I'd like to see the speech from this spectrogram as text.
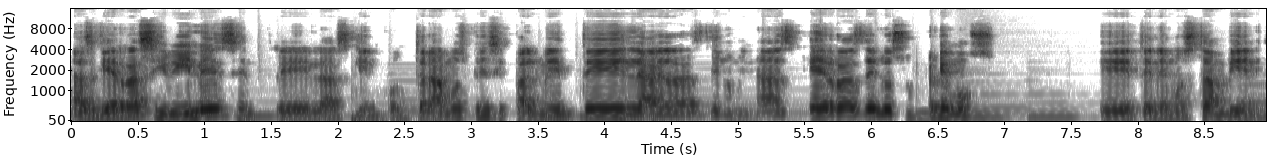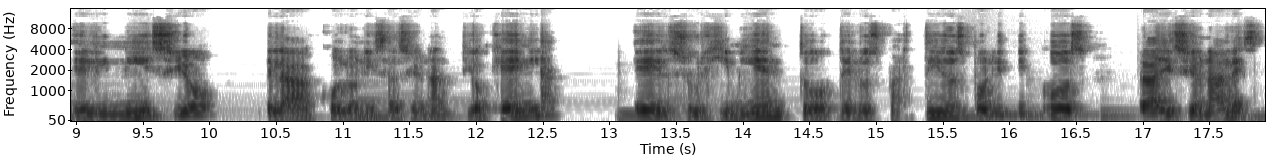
Las guerras civiles, entre las que encontramos principalmente las denominadas guerras de los supremos, eh, tenemos también el inicio de la colonización antioqueña, el surgimiento de los partidos políticos tradicionales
